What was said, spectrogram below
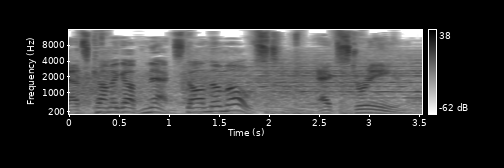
That's coming up next on The Most Extreme.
